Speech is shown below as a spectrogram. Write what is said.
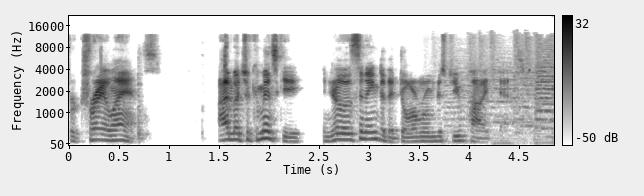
for Trey Lance. I'm Mitchell Kaminsky, and you're listening to the Dorm Room Dispute Podcast.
